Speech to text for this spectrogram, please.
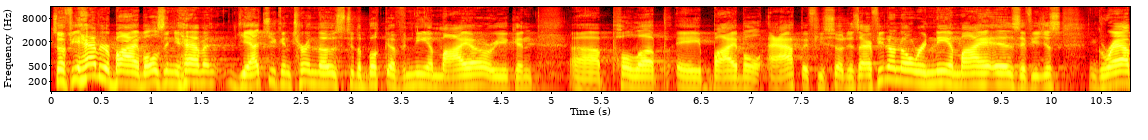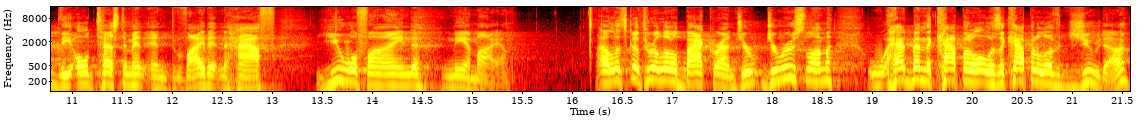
So if you have your Bibles and you haven't yet, you can turn those to the book of Nehemiah or you can uh, pull up a Bible app if you so desire. If you don't know where Nehemiah is, if you just grab the Old Testament and divide it in half, you will find Nehemiah. Uh, let's go through a little background. Jer- Jerusalem had been the capital, was the capital of Judah.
